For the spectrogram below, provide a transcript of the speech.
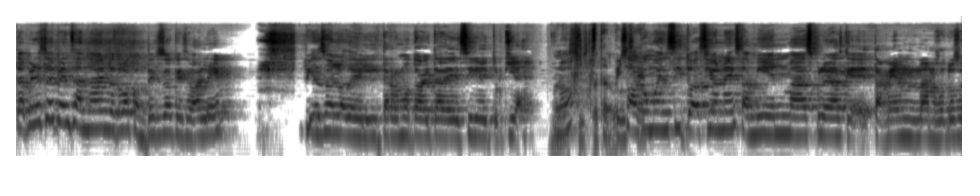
También estoy pensando en otro contexto que se vale. Pienso en lo del terremoto ahorita de Siria y Turquía, ¿no? Sí. O sea, como en situaciones también más culeras que también a nosotros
